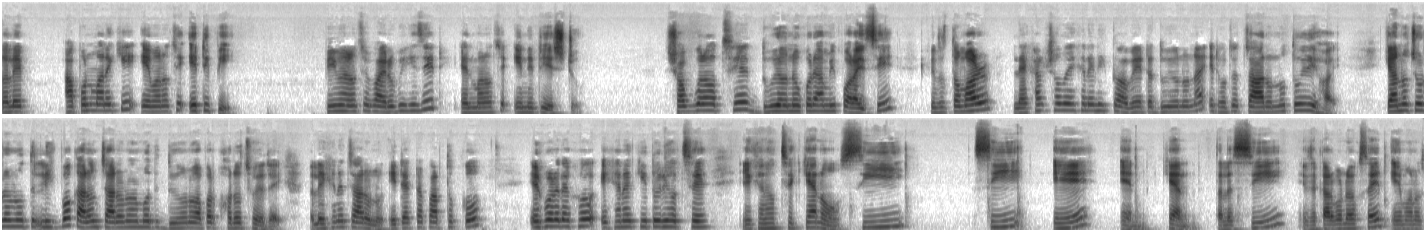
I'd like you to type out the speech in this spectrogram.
তাহলে আপন মানে কি? এ মানে হচ্ছে এটিপি পি মানে হচ্ছে পাইরুবিক অ্যাসিড এন মানে হচ্ছে এনএটিএস টু সবগুলো হচ্ছে দুই অণু করে আমি পড়াইছি, কিন্তু তোমার লেখার সময় এখানে লিখতে হবে, এটা দুই অণু না, এটা হচ্ছে চার অণু তৈরি হয়। কেন চার অণু লিখব? কারণ চার অণুর মধ্যে দুই অণু আবার খরচ হয়ে যায়। তাহলে এখানে চার অণু, এটা একটা পার্থক্য। এরপরে দেখো, এখানে কি তৈরি হচ্ছে? এখানে হচ্ছে কেন? C C A N can তাহলে সি এই যে কার্বন ডাইঅক্সাইড এ মানুষ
